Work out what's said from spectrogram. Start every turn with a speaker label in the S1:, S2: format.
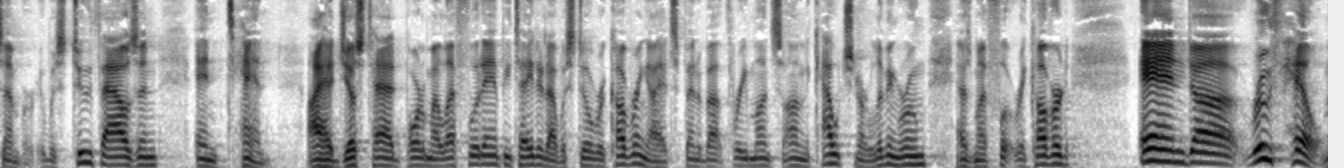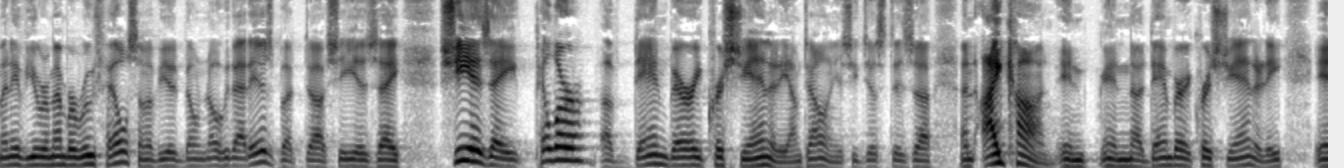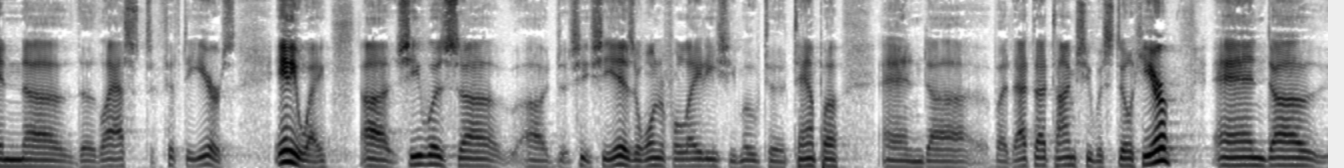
S1: December. It was 2010. I had just had part of my left foot amputated. I was still recovering. I had spent about three months on the couch in our living room as my foot recovered. And uh, Ruth Hill, many of you remember Ruth Hill. Some of you don't know who that is, but uh, she is a she is a pillar of Danbury Christianity. I'm telling you, she just is uh, an icon in in uh, Danbury Christianity in uh, the last 50 years. Anyway, uh, she was she she is a wonderful lady. She moved to Tampa, and but at that time she was still here, and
